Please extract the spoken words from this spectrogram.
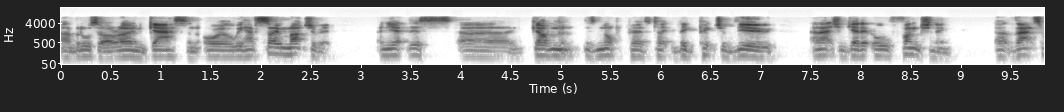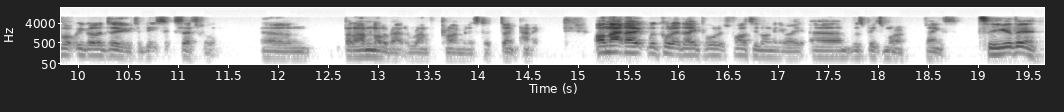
uh, but also our own gas and oil. We have so much of it, and yet this uh, government is not prepared to take a big picture view and actually get it all functioning. Uh, that's what we've got to do to be successful. Um, but I'm not about to run for prime minister. Don't panic. On that note, we'll call it a day, Paul. It's far too long anyway. Um, we'll speak tomorrow. Thanks. See you then.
